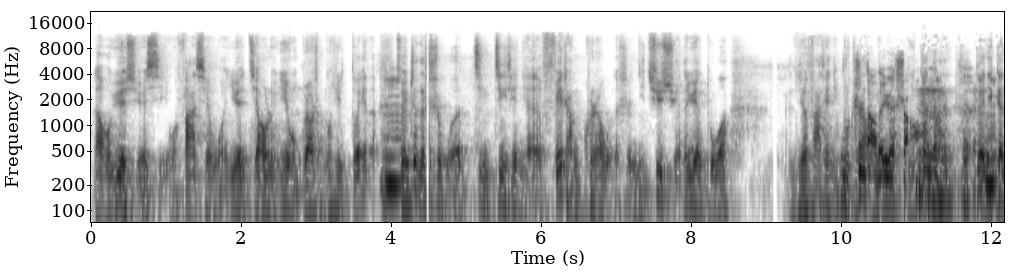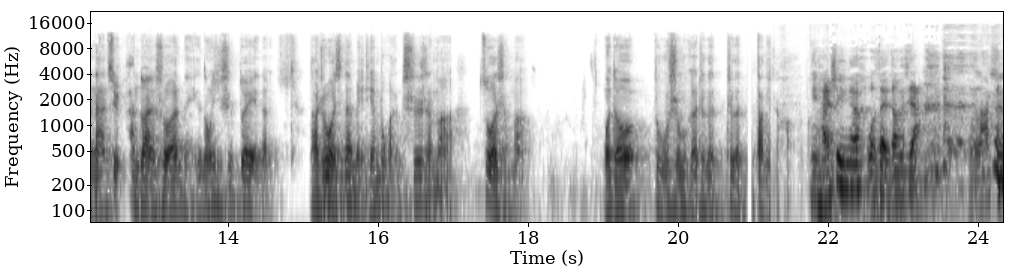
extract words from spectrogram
然后我越学习，我发现我越焦虑，因为我不知道什么东西是对的，嗯。所以这个是我近近些年非常困扰我的事。你去学的越多，你就发现你不知道的越少。你更难嗯，对你更难去判断说哪个东西是对的，导致我现在每天不管吃什么做什么，我都都无时无刻这个这个到底是好的吗？你还是应该活在当下。我拉伸，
